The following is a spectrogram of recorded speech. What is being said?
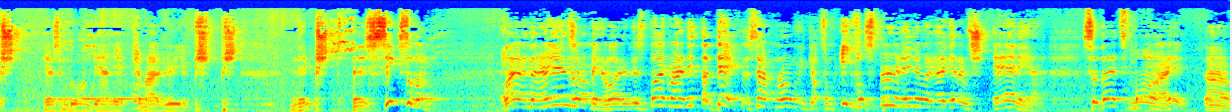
psh. He hasn't gone down yet. Come over here. Psh, psh. And, psh. there's six of them laying their hands on me. Like, this bloke won't hit the deck. There's something wrong. We've got some evil spirit in him. We're going to get him anyhow. So that's my uh,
